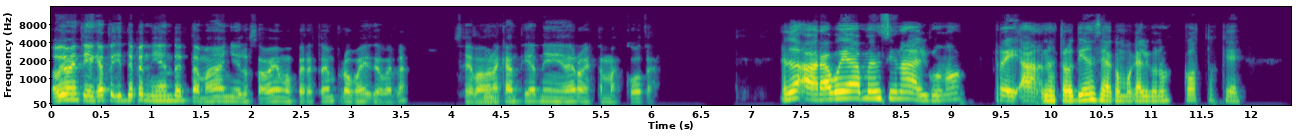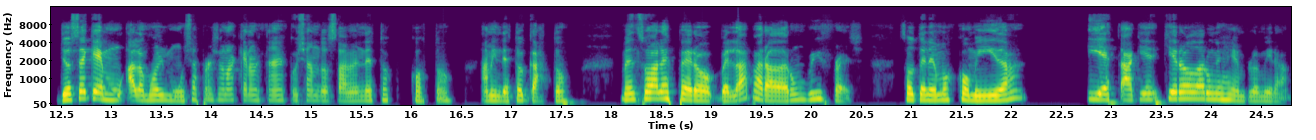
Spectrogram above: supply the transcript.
Obviamente hay que ir dependiendo del tamaño y lo sabemos, pero esto es en promedio, ¿verdad? Se va una cantidad de dinero en estas mascotas. Entonces, ahora voy a mencionar algunos, a nuestra audiencia, como que algunos costos que yo sé que a lo mejor muchas personas que nos están escuchando saben de estos costos, a mí de estos gastos mensuales, pero, ¿verdad? Para dar un refresh. So, tenemos comida y aquí quiero dar un ejemplo, mira.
